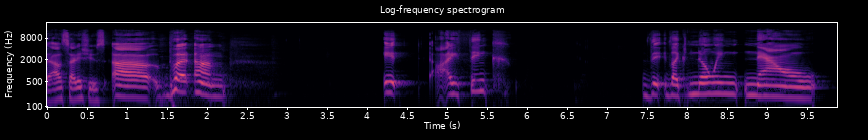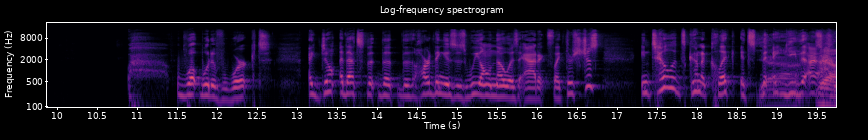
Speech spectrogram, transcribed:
outside issues. Uh, but um, it I think the like knowing now what would have worked. I don't. That's the the the hard thing is is we all know as addicts like there's just. Until it's gonna click, it's Yeah, you- I- Yeah.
